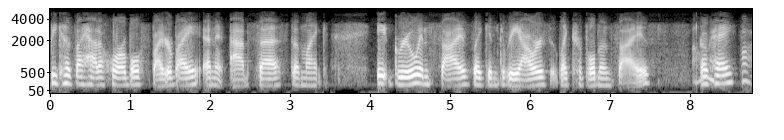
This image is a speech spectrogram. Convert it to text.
because I had a horrible spider bite and it abscessed and like it grew in size like in 3 hours it like tripled in size. Oh Okay. My gosh.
